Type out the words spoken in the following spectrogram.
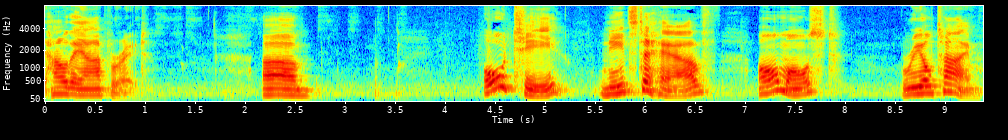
how they operate. Um, OT needs to have almost real time.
